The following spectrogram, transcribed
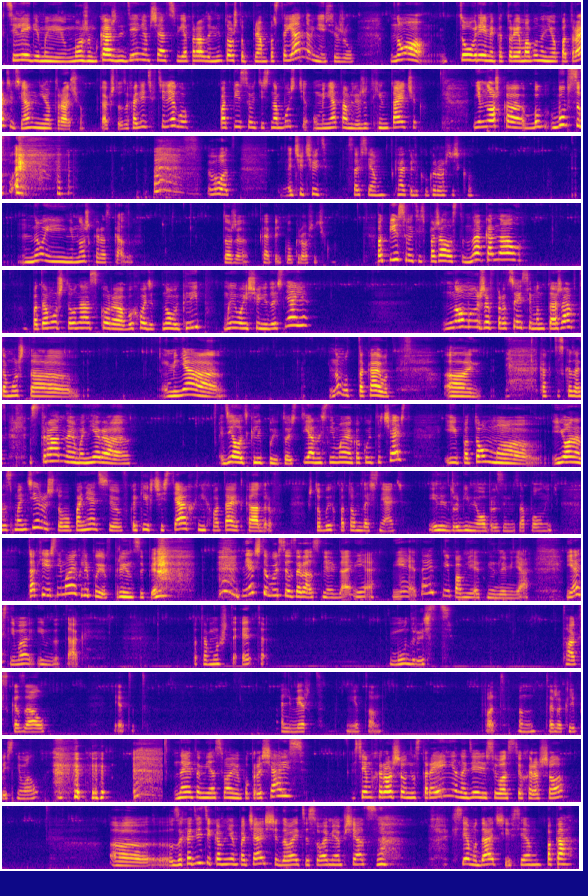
Телеге мы можем каждый день общаться. Я, правда, не то, что прям постоянно в ней сижу, но то время, которое я могу на нее потратить, я на нее трачу. Так что заходите в телегу, подписывайтесь на Boosty, у меня там лежит хентайчик немножко буб бубсов. Вот. Чуть-чуть, совсем, капельку, крошечку. Ну и немножко рассказов. Тоже капельку, крошечку. Подписывайтесь, пожалуйста, на канал. потому что у нас скоро выходит новый клип, мы его еще не досняли, но мы уже в процессе монтажа, потому что у меня, ну, вот такая вот, э, как это сказать, странная манера делать клипы. То есть я наснимаю какую-то часть, и потом э, ее надо смонтировать, чтобы понять, в каких частях не хватает кадров, чтобы их потом доснять или другими образами заполнить. Так я и снимаю клипы, в принципе. Нет, чтобы все за раз снять, да? Нет, нет, это не по мне, это не для меня. Я снимаю именно так. Потому что это мудрость. Так сказал этот Альберт Ньютон. Вот, он тоже клипы снимал. На этом я с вами попрощаюсь. Всем хорошего настроения, надеюсь, у вас все хорошо. А, заходите ко мне почаще, давайте с вами общаться. Всем удачи, всем пока!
